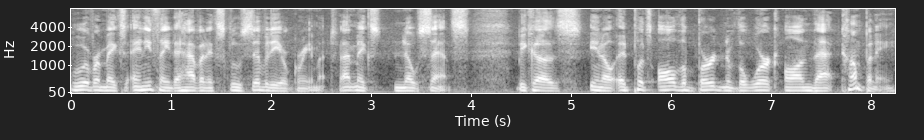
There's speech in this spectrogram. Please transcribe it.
whoever makes anything to have an exclusivity agreement, that makes no sense because you know it puts all the burden of the work on that company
